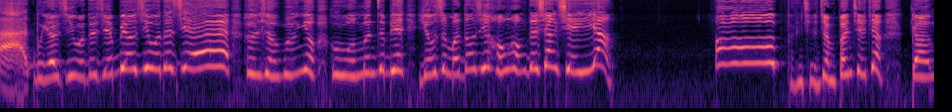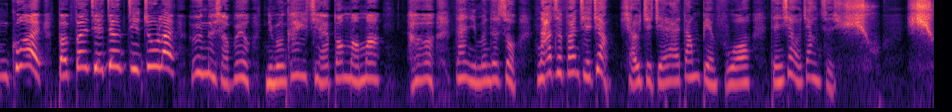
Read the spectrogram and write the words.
啊！不要吸我的血！不要吸我的血！小朋友，我们这边有什么东西红红的，像血一样？啊！番茄酱，番茄酱，赶快把番茄酱挤出来！那小朋友，你们可以一起来帮忙吗？那你们的手拿着番茄酱，小姐姐来当蝙蝠哦。等一下，我这样子咻咻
